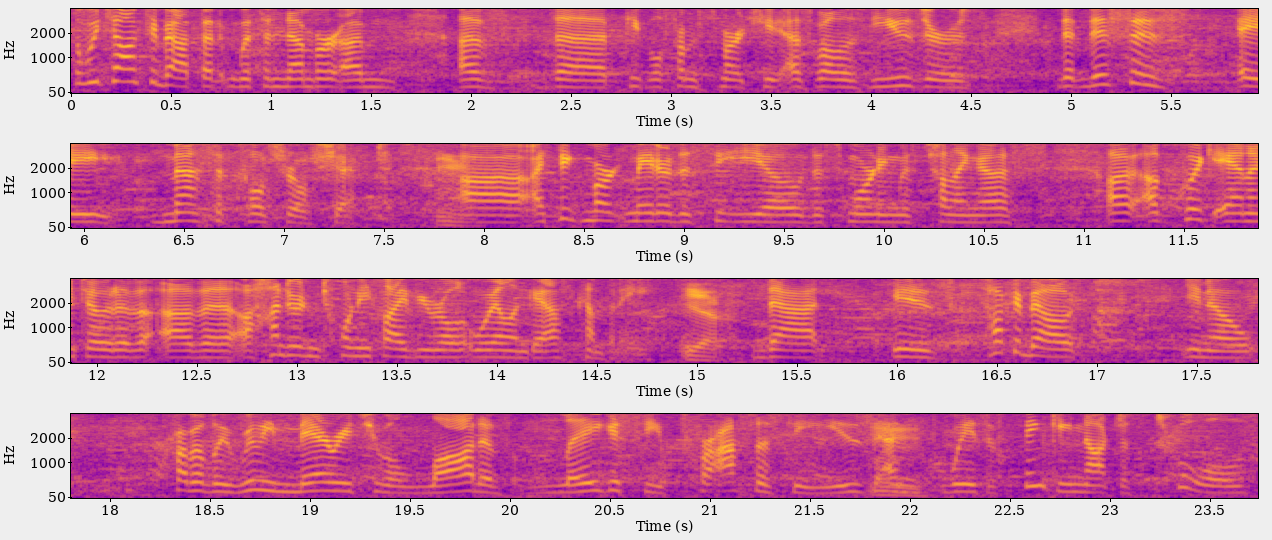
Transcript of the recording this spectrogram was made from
And we talked about that with a number um, of the people from Smartsheet as well as users, that this is a massive cultural shift. Uh, I think Mark Mader, the CEO, this morning was telling us a, a quick anecdote of, of a 125-year-old oil and gas company Yeah. that is, talk about, you know, probably really married to a lot of legacy processes and mm. ways of thinking, not just tools,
